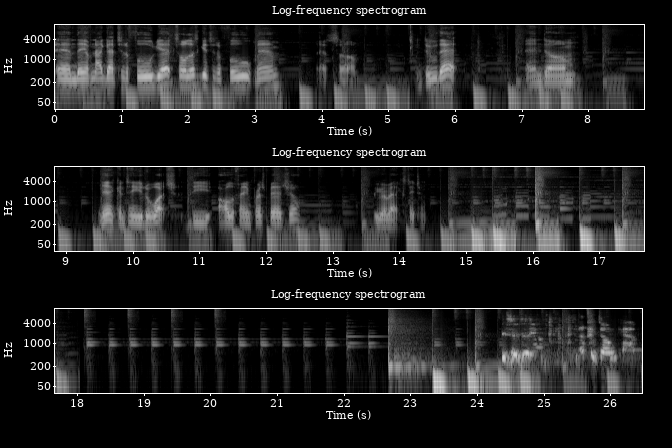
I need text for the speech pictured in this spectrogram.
and they have not got to the food yet. So let's get to the food, man. Let's um, do that, and um, yeah, continue to watch the Hall of Fame Press Badge show. Be right back. Stay tuned. He said that. That's a dome cap.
